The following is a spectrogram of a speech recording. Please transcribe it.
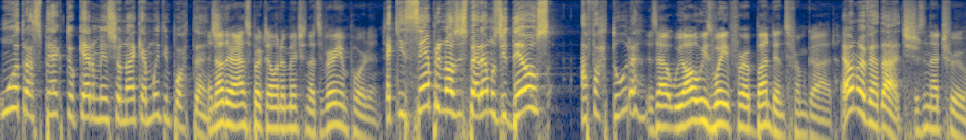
Um outro aspecto que eu quero mencionar que é muito importante Another aspect I want to mention that's very important é que sempre nós esperamos de Deus a fartura. is that we always wait for abundance from God. É ou não é verdade? Isn't that true?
